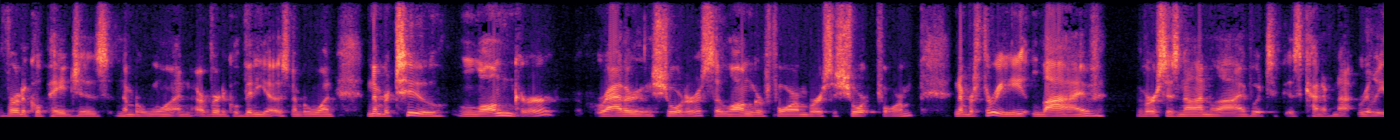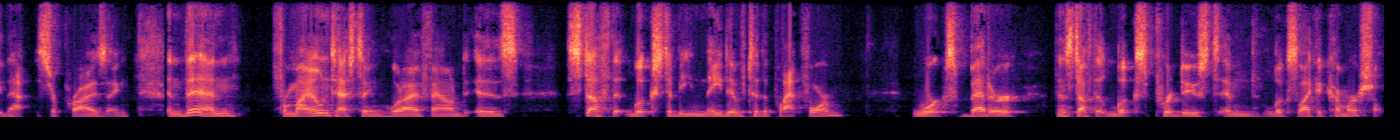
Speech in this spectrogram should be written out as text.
vertical pages number one or vertical videos number one. Number two longer rather than shorter so longer form versus short form. Number three live versus non-live which is kind of not really that surprising. And then from my own testing what i have found is stuff that looks to be native to the platform works better than stuff that looks produced and looks like a commercial.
